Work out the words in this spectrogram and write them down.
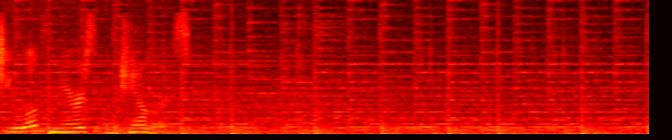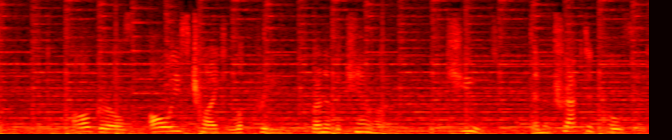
She loves mirrors and cameras. All girls always try to look pretty in front of the camera with cute and attractive poses.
